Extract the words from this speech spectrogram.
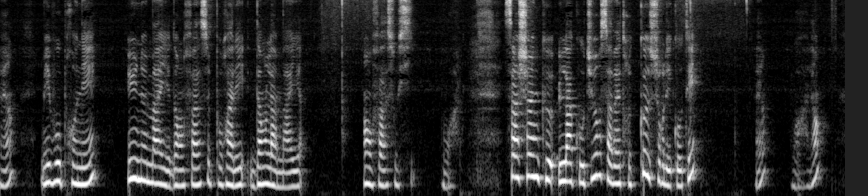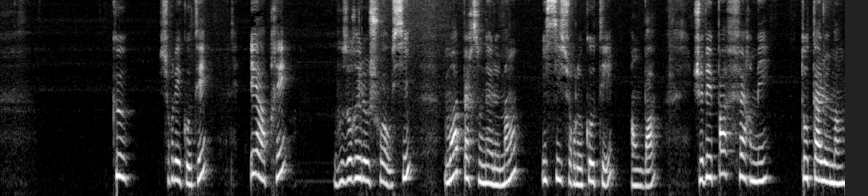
Hein. mais vous prenez une maille d'en face pour aller dans la maille en face aussi. Voilà. Sachant que la couture, ça va être que sur les côtés. Hein. voilà. Que sur les côtés. Et après, vous aurez le choix aussi. Moi, personnellement, ici sur le côté, en bas, je ne vais pas fermer totalement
